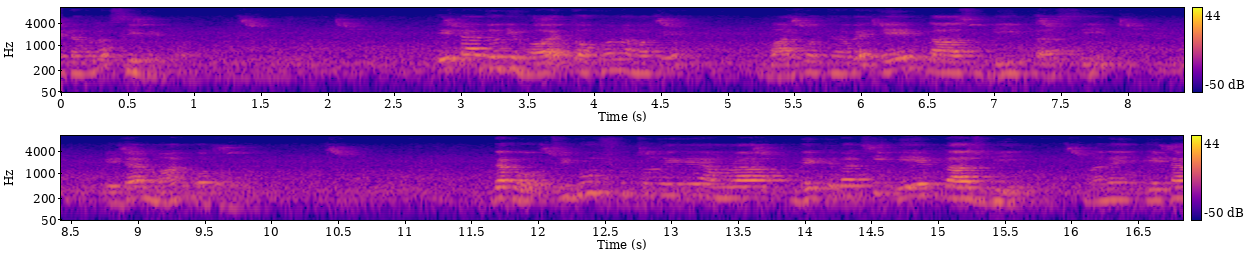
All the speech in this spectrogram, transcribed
এটা হলো সি ভেক্টর এটা যদি হয়, তখন আমাকে বার করতে হবে a plus b plus c এটার মান কত হবে? দেখো, ত্রিভুজ সূত্র থেকে আমরা দেখতে পাচ্ছি এ প্লাস বি মানে এটা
